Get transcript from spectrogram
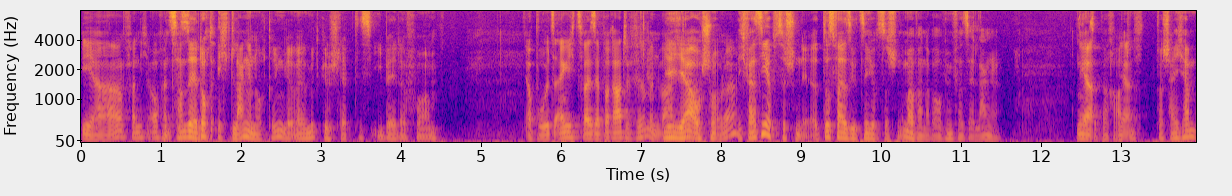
Ja, fand ich auch. Das haben sie ja doch echt lange noch drin äh, mitgeschleppt, das eBay davor. Obwohl es eigentlich zwei separate Firmen waren. Ja, ja auch schon. Oder? Ich weiß nicht, ob es das schon, das weiß ich jetzt nicht, ob es das schon immer waren, aber auf jeden Fall sehr lange. Ja. Separat. ja. Ich, wahrscheinlich haben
